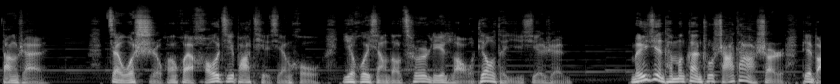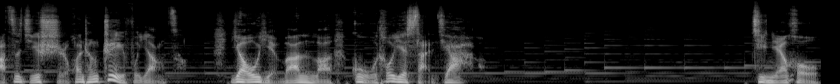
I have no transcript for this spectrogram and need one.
当然，在我使唤坏好几把铁锨后，也会想到村里老掉的一些人，没见他们干出啥大事儿，便把自己使唤成这副样子，腰也弯了，骨头也散架了。几年后。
